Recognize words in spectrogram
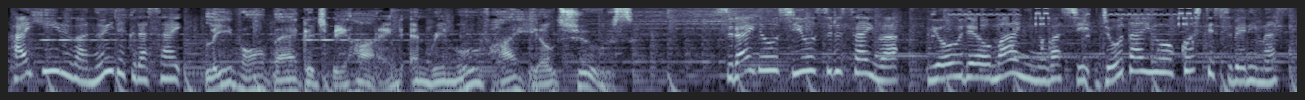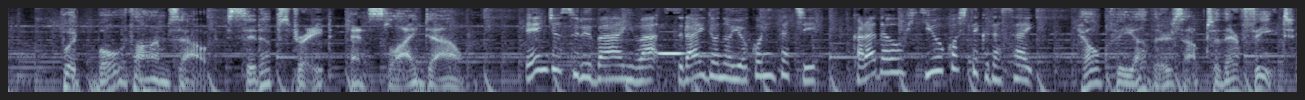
ハイヒールは脱いでください Leave all baggage behind and remove high-heeled shoes. スライドを使用する際は両腕を前に伸ばし上体を起こして滑ります Put both arms out, sit up straight, and slide down. 援助する場合はスライドの横に立ち体を引き起こしてください Help the others up to their feet.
